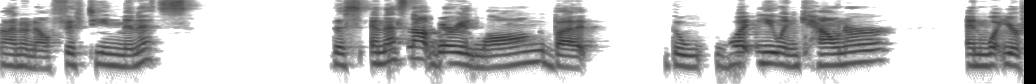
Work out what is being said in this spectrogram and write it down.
I don't know, 15 minutes. This, and that's not very long, but the what you encounter and what you're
